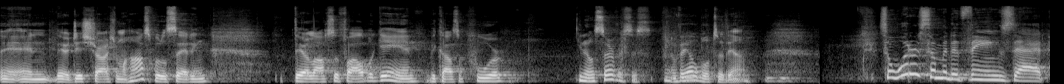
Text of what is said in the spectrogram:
and they're discharged from a hospital setting, they're lost to follow again because of poor, you know, services mm-hmm. available to them. Mm-hmm. So, what are some of the things that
